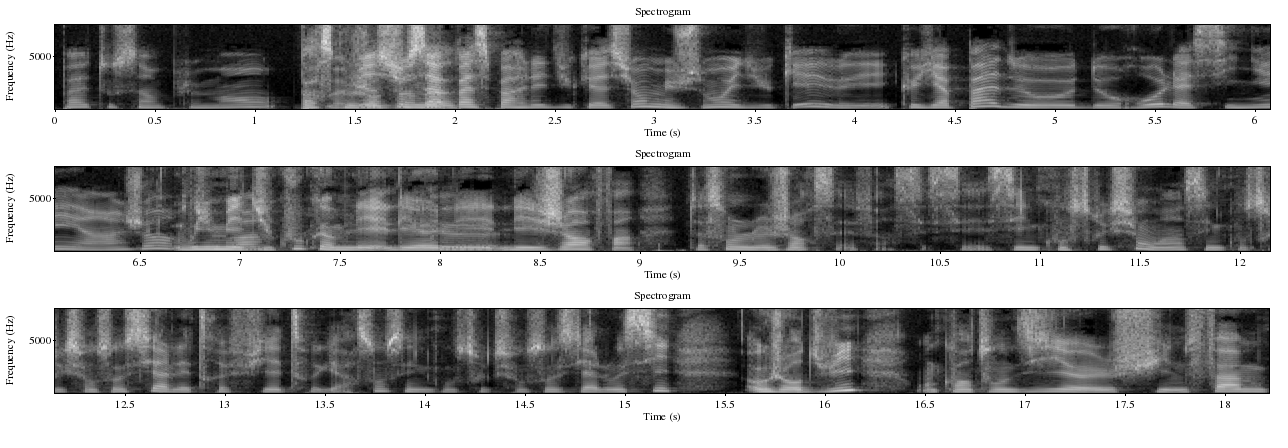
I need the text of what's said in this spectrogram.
pas tout simplement parce bah, que bien sûr ça a... passe par l'éducation mais justement éduquer et qu'il n'y a pas de, de, rôle assigné à un genre oui mais vois. du coup comme les, les, que... les, les, genres enfin de toute façon le genre c'est enfin c'est une construction hein, c'est une construction sociale. Être fille être garçon c'est une construction sociale aussi. Aujourd'hui quand on dit euh, je suis une femme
